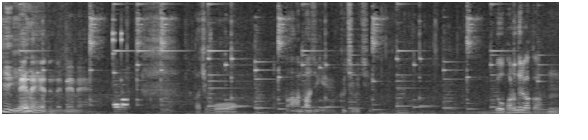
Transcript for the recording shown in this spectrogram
이 매매 해야 된다 매매 가지고 아, 안 빠지게 그치 그치 요 바로 내려갈까? 응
